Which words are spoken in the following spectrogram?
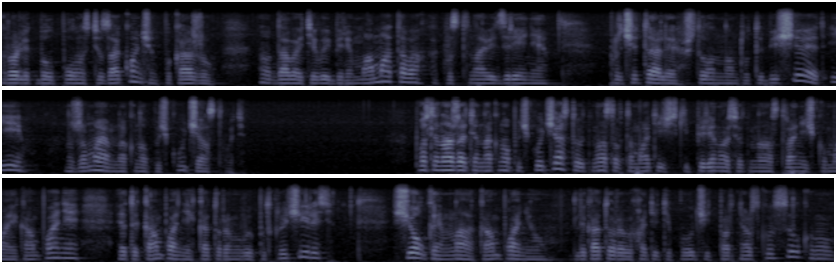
ролик был полностью закончен, покажу. Ну, давайте выберем Маматова, как восстановить зрение. Прочитали, что он нам тут обещает и нажимаем на кнопочку «Участвовать». После нажатия на кнопочку «Участвовать» нас автоматически переносят на страничку моей компании. Это компания, к которым вы подключились. Щелкаем на компанию, для которой вы хотите получить партнерскую ссылку, ну,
